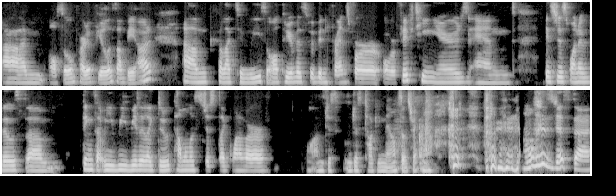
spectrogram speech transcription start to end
I'm also part of Fearless Avvaiyar um, collectively. So all three of us have been friends for over 15 years, and it's just one of those um, things that we we really like to do. Tamil is just like one of our. Well, I'm just I'm just talking nonsense right now. Tamil is just uh,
